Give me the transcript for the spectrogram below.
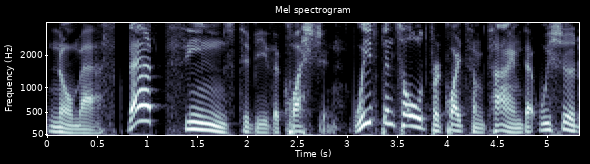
no mask? That seems to be the question. We've been told for quite some time that we should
